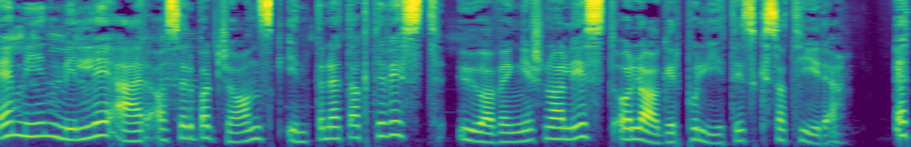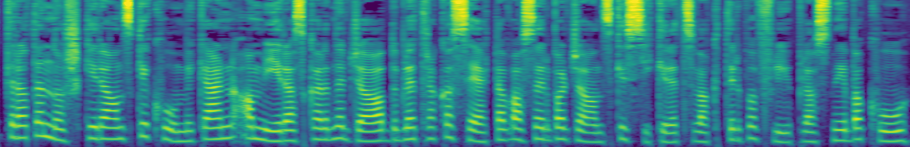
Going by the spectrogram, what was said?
Emin Milli er aserbajdsjansk internettaktivist, uavhengig journalist og lager politisk satire. Etter at den norsk-iranske komikeren Amir Askarnejad ble trakassert av aserbajdsjanske sikkerhetsvakter på flyplassen i Baku,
